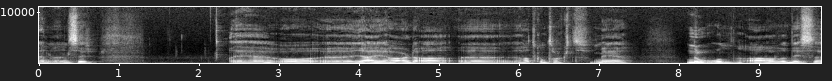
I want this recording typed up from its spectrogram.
henvendelser. Og jeg har da hatt kontakt med noen av disse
